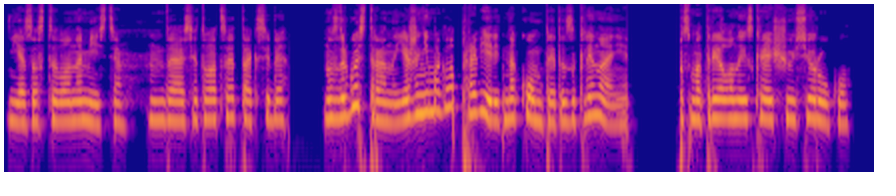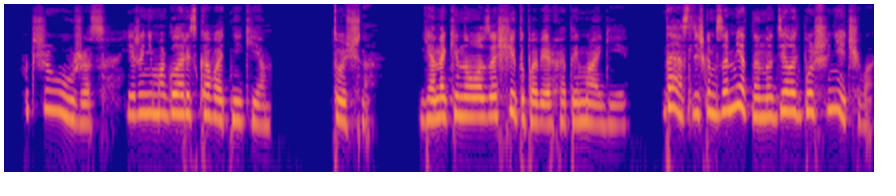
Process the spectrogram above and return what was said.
Я застыла на месте. Да, ситуация так себе. Но с другой стороны, я же не могла проверить на ком-то это заклинание. Посмотрела на искрящуюся руку. Вот же ужас. Я же не могла рисковать никем. Точно. Я накинула защиту поверх этой магии. Да, слишком заметно, но делать больше нечего.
